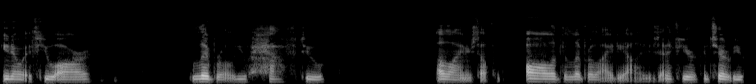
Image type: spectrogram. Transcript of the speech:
You know, if you are liberal, you have to align yourself with all of the liberal ideologies. And if you're conservative, you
